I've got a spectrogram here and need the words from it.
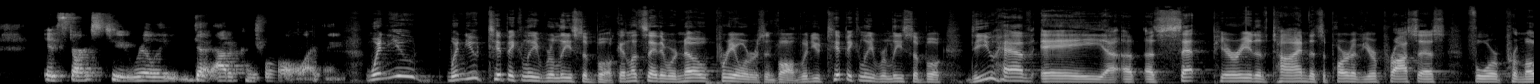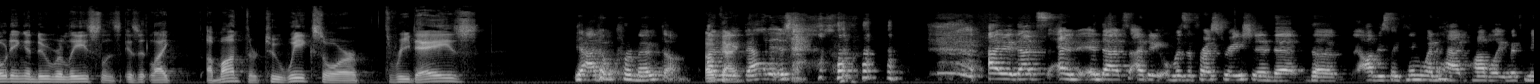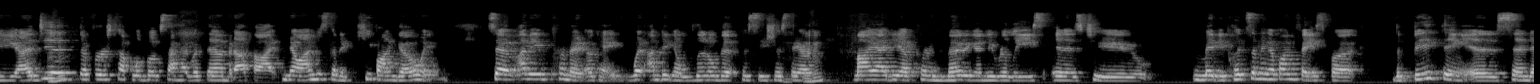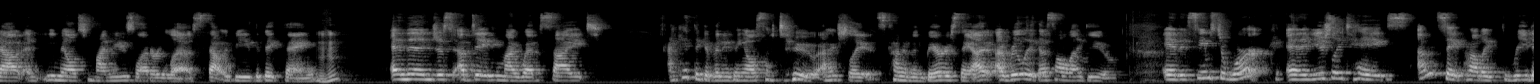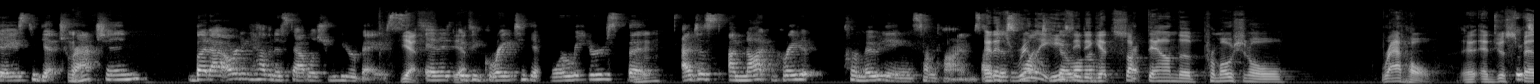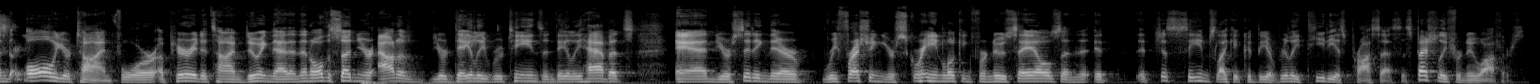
it starts to really get out of control i think. When you when you typically release a book and let's say there were no pre-orders involved when you typically release a book do you have a a, a set period of time that's a part of your process for promoting a new release? Is, is it like a month or two weeks or three days? Yeah, I don't promote them. Okay. I mean, that is. I mean, that's and, and that's I think was a frustration that the obviously Penguin had probably with me. I did mm-hmm. the first couple of books I had with them, but I thought, no, I'm just going to keep on going. So I mean, promote. Okay, what I'm being a little bit facetious there. Mm-hmm. My idea of promoting a new release is to maybe put something up on Facebook the big thing is send out an email to my newsletter list. That would be the big thing. Mm-hmm. And then just updating my website. I can't think of anything else I do. Actually, it's kind of embarrassing. I, I, really, that's all I do. And it seems to work. And it usually takes, I would say, probably three days to get mm-hmm. traction. Mm-hmm. But I already have an established reader base. Yes. And it, yes. would be great to get more readers. But mm-hmm. I just, I'm not great at promoting sometimes. And it's really to easy to get sucked down the promotional rat hole and, and just spend all your time for a period of time doing that. And then all of a sudden you're out of your daily routines and daily habits and you're sitting there refreshing your screen looking for new sales. And it, it just seems like it could be a really tedious process, especially for new authors.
